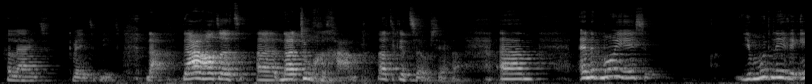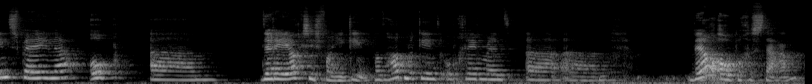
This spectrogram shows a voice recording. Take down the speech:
geleid. Ik weet het niet. Nou, daar had het uh, naartoe gegaan. Laat ik het zo zeggen. Um, en het mooie is, je moet leren inspelen op um, de reacties van je kind. Want had mijn kind op een gegeven moment uh, uh, wel opengestaan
